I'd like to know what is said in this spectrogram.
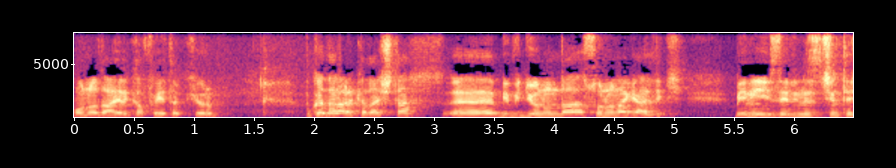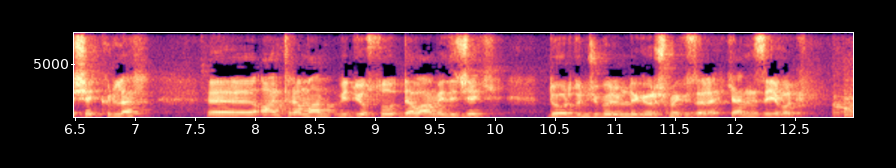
Ona da ayrı kafaya takıyorum. Bu kadar arkadaşlar. Ee, bir videonun daha sonuna geldik. Beni izlediğiniz için teşekkürler. Ee, antrenman videosu devam edecek. Dördüncü bölümde görüşmek üzere. Kendinize iyi bakın.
